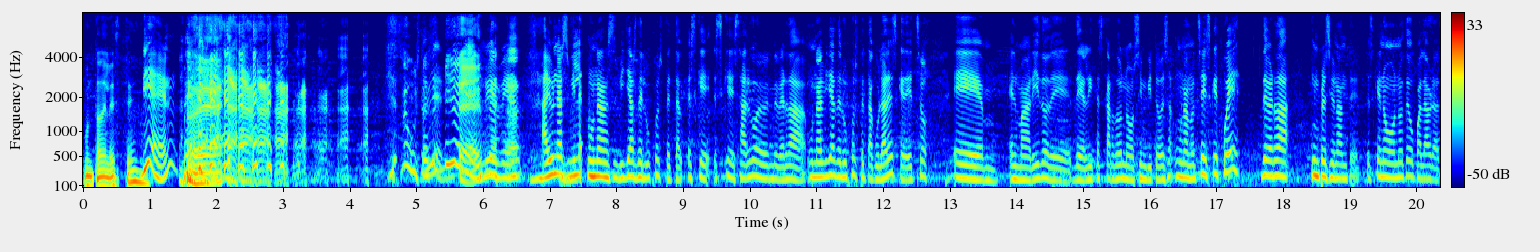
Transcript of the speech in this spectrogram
Punta del Este? Bien. Me gusta Bien, bien, bien, bien. Hay unas, vila- unas villas de lujo espectaculares. Es que, es que es algo de verdad. Unas villas de lujo espectaculares que de hecho eh, el marido de, de Alicia Escardó nos invitó una noche. Y es que fue de verdad impresionante. Es que no, no tengo palabras.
